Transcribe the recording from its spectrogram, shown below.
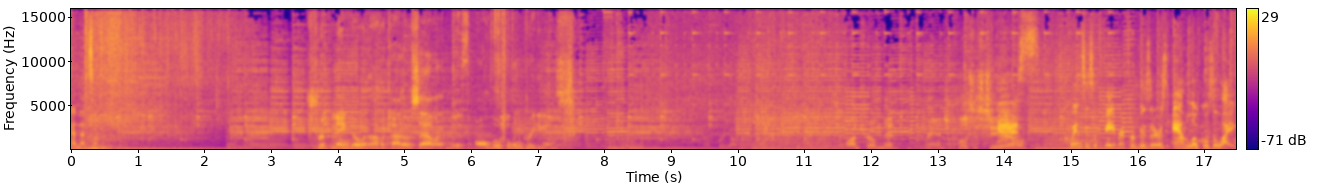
and then some. Shrimp mango and avocado salad with all local ingredients. Cilantro mint ranch closest to you. Quinn's is a favorite for visitors and locals alike.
